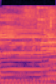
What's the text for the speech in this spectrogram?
midnight.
